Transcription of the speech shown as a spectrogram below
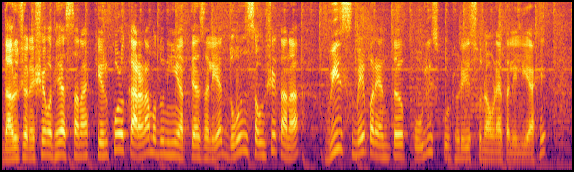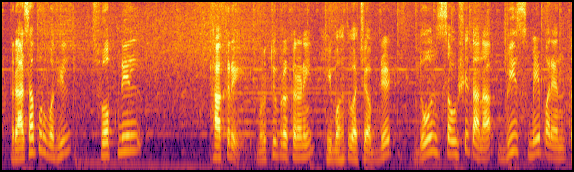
दारूच्या नशेमध्ये असताना किरकोळ कारणामधून ही हत्या झाली आहे. दोन संशयितांना वीस मे पर्यंत पोलीस कोठडी सुनावण्यात आलेली आहे. राजापूरमधील स्वप्नील ठाकरे मृत्यू प्रकरणी ही महत्त्वाची अपडेट. दोन संशयितांना वीस मे पर्यंत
